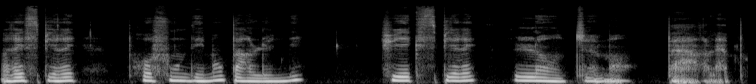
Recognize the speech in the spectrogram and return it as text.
Respirez profondément par le nez, puis expirez lentement par la bouche.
